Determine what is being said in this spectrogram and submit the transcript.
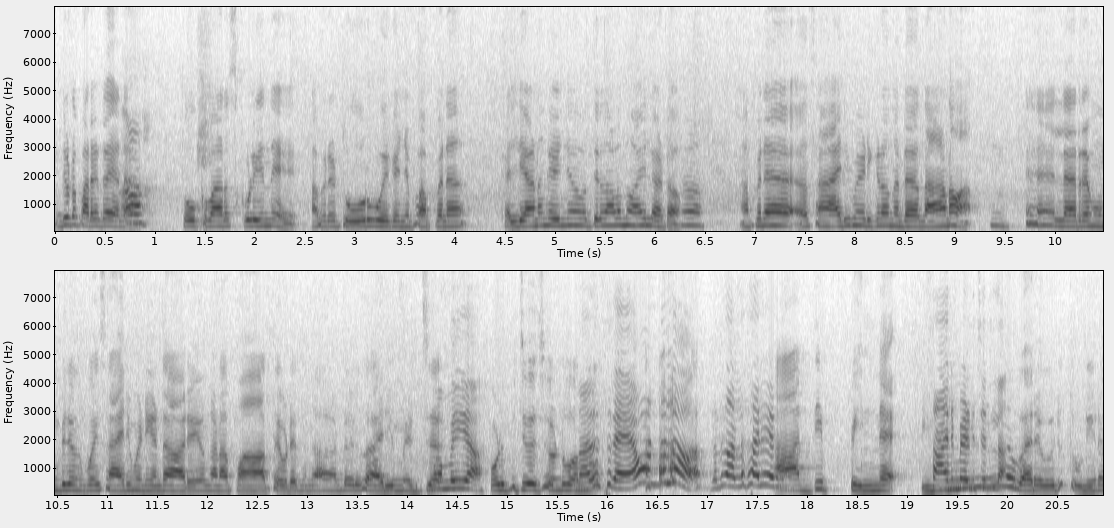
ഇതിവിടെ പറയട്ടെ ഞാൻ തൂക്കുപാറ സ്കൂളിൽ നിന്ന് അവർ ടൂർ പോയി കഴിഞ്ഞപ്പോൾ അപ്പന് കല്യാണം കഴിഞ്ഞ് ഒത്തിരി നാളൊന്നും ആയില്ല കേട്ടോ. ആ. അപ്പന് സാരി മേടിക്കണമെന്നുണ്ട്. നാണമാണ് എല്ലാവരുടെ മുമ്പിൽ പോയി സാരി മേടിക്കണ്ട. ആരെയും കാണാൻ പാത്ത എവിടെ ഒരു സാരിയും മേടിച്ച് ഒളിപ്പിച്ച് വെച്ചുകൊണ്ട് വന്നു. ആദ്യം പിന്നെ. വരെ ഒരു തുണിയുടെ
